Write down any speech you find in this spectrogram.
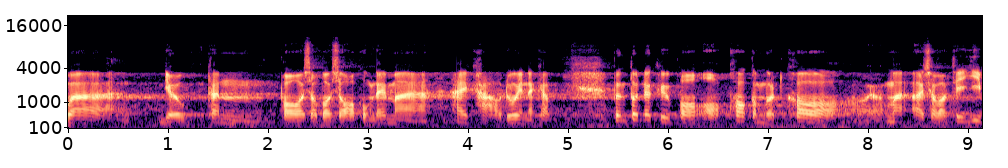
ว่าเดี๋ยวท่านพอสปสคงได้มาให้ข่าวด้วยนะครับ เบื้องต้นก็คือพอออกข้อกำหนดข้อมาฉบับที่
